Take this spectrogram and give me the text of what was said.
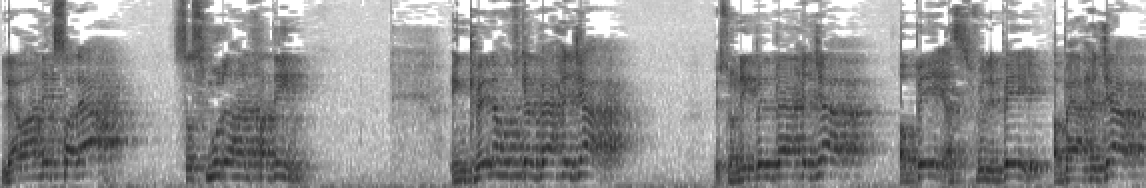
Laver han ikke salat, så smutter han fra din. En kvinde, hun skal være hijab. Hvis hun ikke vil være hijab, og bede, altså selvfølgelig bede og bære hijab,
